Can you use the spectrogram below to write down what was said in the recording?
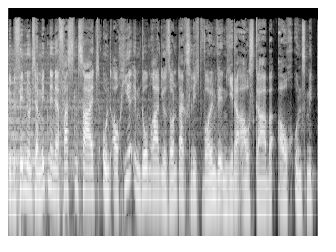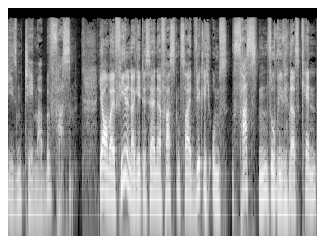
Wir befinden uns ja mitten in der Fastenzeit und auch hier im Domradio Sonntagslicht wollen wir in jeder Ausgabe auch uns mit diesem Thema befassen. Ja, und bei vielen, da geht es ja in der Fastenzeit wirklich ums Fasten, so wie wir das kennen.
